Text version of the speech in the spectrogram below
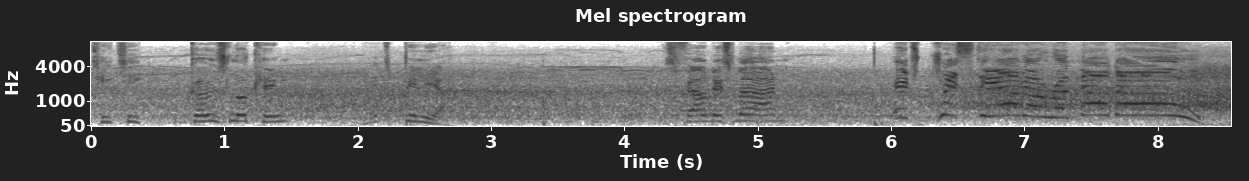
Titi goes looking. It's Billia. He's found his man. It's Cristiano Ronaldo!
